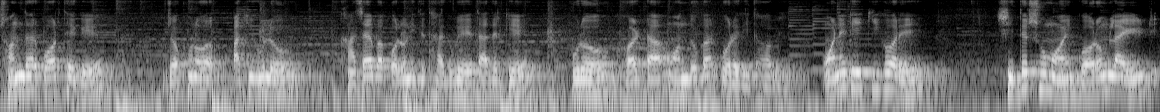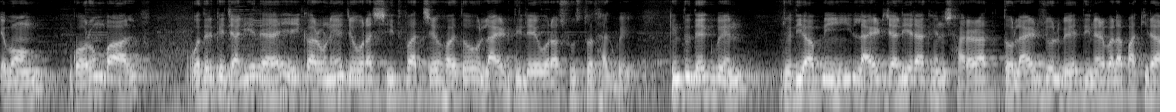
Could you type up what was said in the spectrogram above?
সন্ধ্যার পর থেকে যখন পাখিগুলো খাঁচায় বা কলোনিতে থাকবে, তাদেরকে পুরো ঘরটা অন্ধকার করে দিতে হবে। অনেকেই কি করে? শীতের সময় গরম লাইট এবং গরম বাল্ব ওদেরকে জ্বালিয়ে দেয় এই কারণে যে ওরা শীত পাচ্ছে, হয়তো লাইট দিলে ওরা সুস্থ থাকবে। কিন্তু দেখবেন, যদি আপনি লাইট জ্বালিয়ে রাখেন, সারা রাত তো লাইট জ্বলবে, দিনের বেলা পাখিরা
